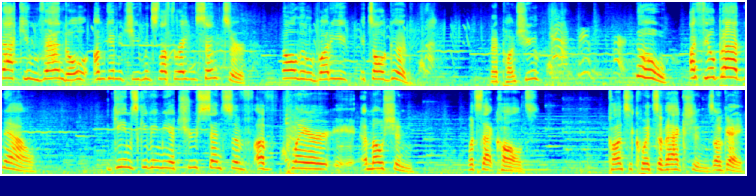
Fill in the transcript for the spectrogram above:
Vacuum Vandal, I'm getting achievements left, right, and center. No, little buddy, it's all good. Can I punch you? Yeah, really, No, I feel bad now. The game's giving me a true sense of, of player emotion. What's that called? Consequence of actions. Okay,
